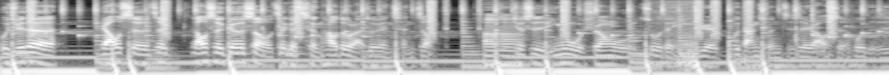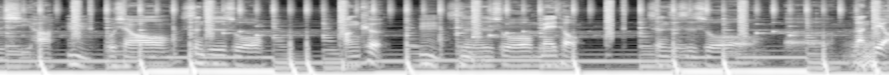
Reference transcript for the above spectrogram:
我觉得饶舌这饶舌歌手这个称号对我来说有点沉重。就是因为我希望我做的音乐不单纯只是饶舌或者是嘻哈，嗯，我想要甚至是说朋克，嗯，甚至是说 metal，甚至是说呃蓝调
